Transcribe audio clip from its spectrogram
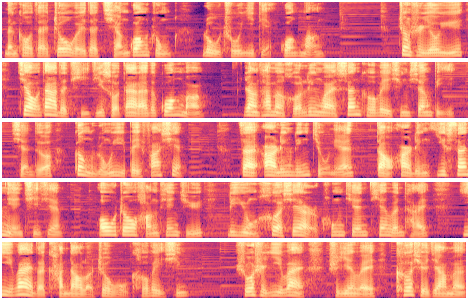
能够在周围的强光中露出一点光芒。正是由于较大的体积所带来的光芒，让它们和另外三颗卫星相比显得更容易被发现。在2009年到2013年期间，欧洲航天局利用赫歇尔空间天文台意外地看到了这五颗卫星。说是意外，是因为科学家们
